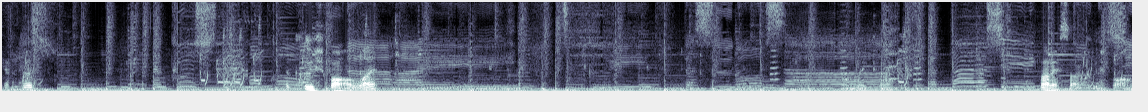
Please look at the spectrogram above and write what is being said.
Get this. The koosh ball. What? Oh my gosh. Thought I saw a koosh ball.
